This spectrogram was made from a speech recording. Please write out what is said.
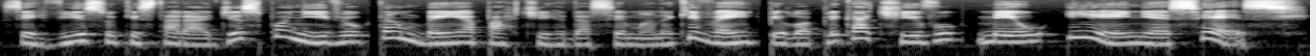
serviço que estará disponível também a partir da semana que vem pelo aplicativo Meu INSS.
